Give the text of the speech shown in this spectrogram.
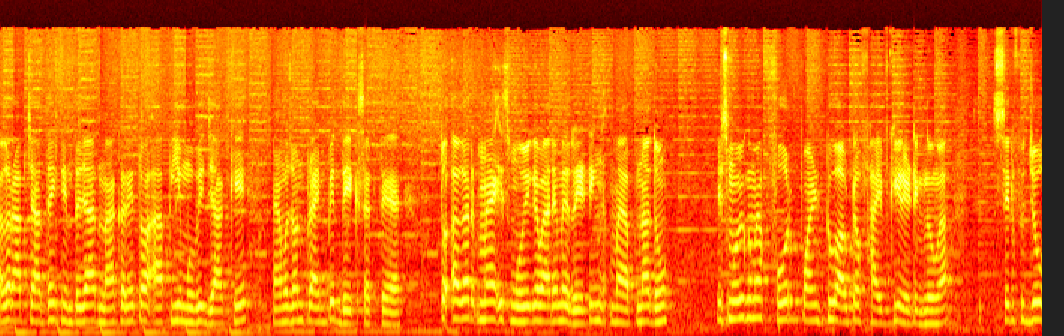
अगर आप चाहते हैं कि इंतज़ार ना करें तो आप ये मूवी जाके अमेज़ॉन प्राइम पे देख सकते हैं। तो अगर मैं इस मूवी के बारे में रेटिंग मैं अपना दूँ इस मूवी को मैं 4.2 आउट ऑफ़ 5 की रेटिंग दूँगा। सिर्फ़ जो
